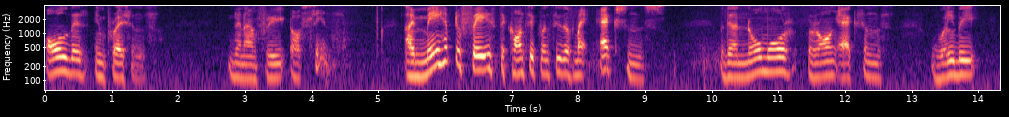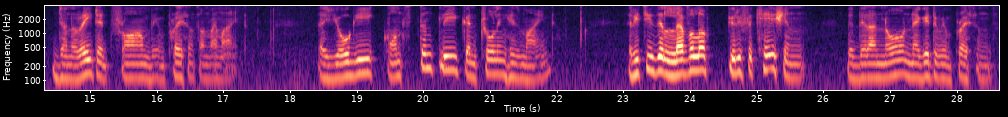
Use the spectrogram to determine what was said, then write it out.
all these impressions, then I'm free of sins. I may have to face the consequences of my actions but there are no more wrong actions will be generated from the impressions on my mind. A yogi constantly controlling his mind reaches the level of purification that there are no negative impressions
